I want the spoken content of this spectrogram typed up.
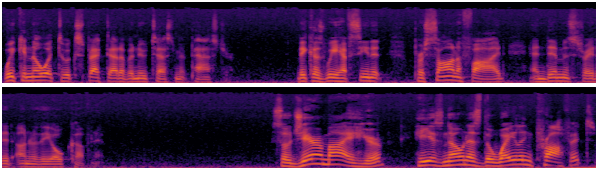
we can know what to expect out of a New Testament pastor because we have seen it personified and demonstrated under the Old Covenant. So, Jeremiah here, he is known as the wailing prophet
